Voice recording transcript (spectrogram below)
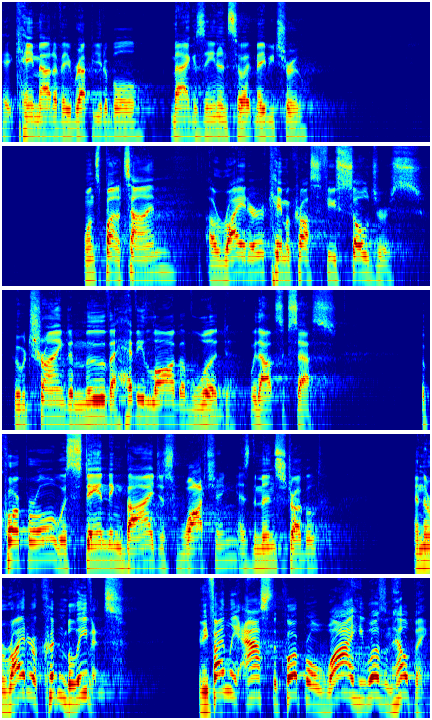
It came out of a reputable magazine, and so it may be true. Once upon a time, a writer came across a few soldiers who were trying to move a heavy log of wood without success. The corporal was standing by, just watching as the men struggled. And the writer couldn't believe it. And he finally asked the corporal why he wasn't helping.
